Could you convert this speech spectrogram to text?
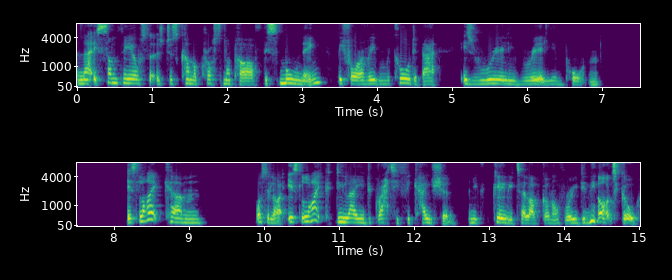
And that is something else that has just come across my path this morning before I've even recorded that is really, really important. It's like, um, what's it like? It's like delayed gratification. And you can clearly tell I've gone off reading the article,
